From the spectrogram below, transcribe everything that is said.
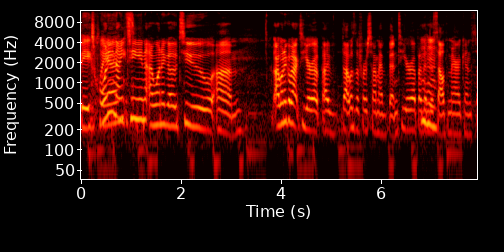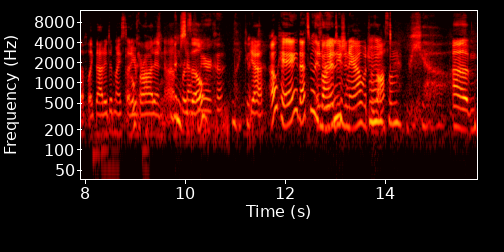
big plans? 2019, I want to go to. Um, I want to go back to Europe. I've that was the first time I've been to Europe. I've been to South America and stuff like that. I did my study Mm-hmm. Okay. abroad in I've um, been to Brazil. South America. Like, you know- Yeah, Okay, that's really in fun. Rio de Janeiro, which was awesome. Yeah. Um,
